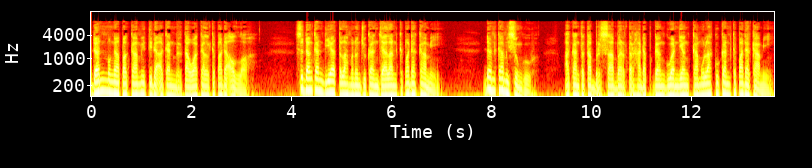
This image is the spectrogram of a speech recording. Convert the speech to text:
Dan mengapa kami tidak akan bertawakal kepada Allah, sedangkan Dia telah menunjukkan jalan kepada kami, dan kami sungguh akan tetap bersabar terhadap gangguan yang kamu lakukan kepada kami.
